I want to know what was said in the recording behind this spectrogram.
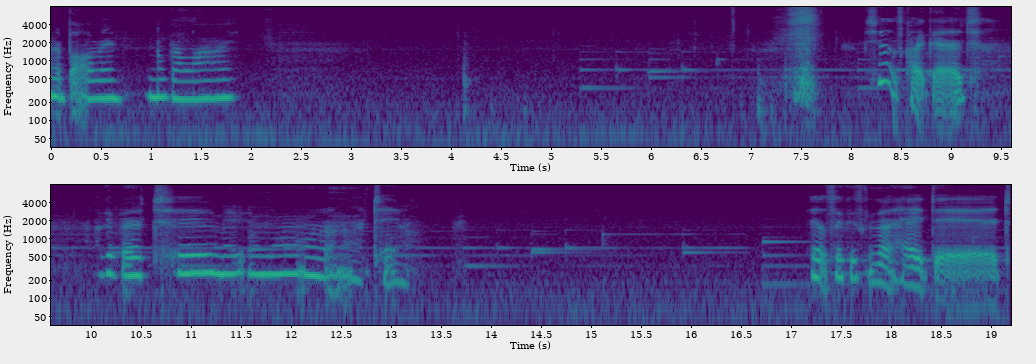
Kind of boring, I'm not gonna lie. She looks quite good. I'll give her a two, maybe more. I don't know, a two. It looks like he's gonna go, hey dude.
